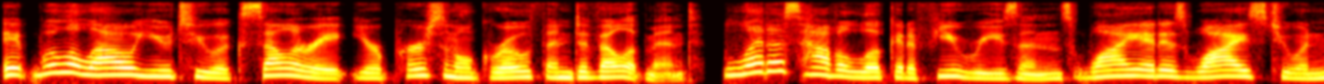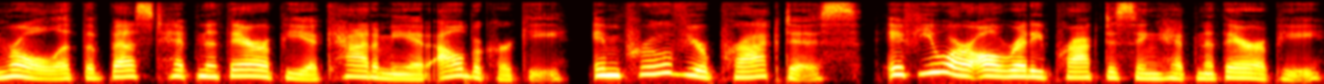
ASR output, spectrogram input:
it will allow you to accelerate your personal growth and development. Let us have a look at a few reasons why it is wise to enroll at the Best Hypnotherapy Academy at Albuquerque. Improve your practice. If you are already practicing hypnotherapy,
